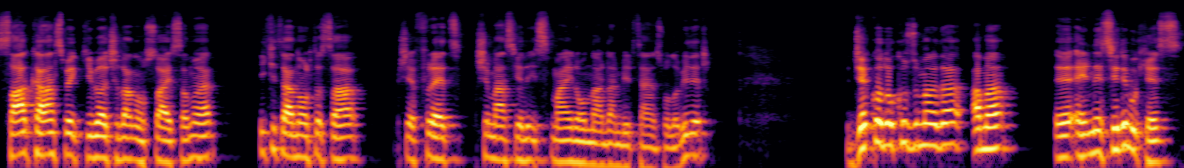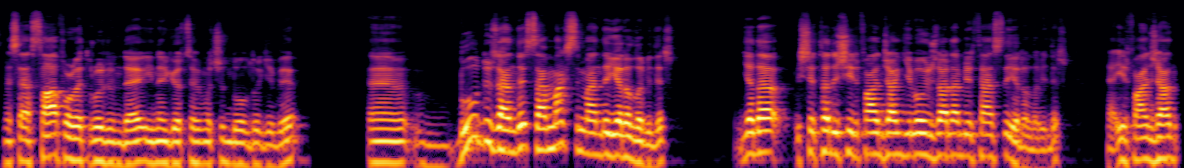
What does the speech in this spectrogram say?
Sağ kanat bek gibi açılan Osay Samuel. İki tane orta saha. İşte Fred, Şimanski ya da İsmail onlardan bir tanesi olabilir. Ceko 9 numarada ama e, El Nesiri bu kez. Mesela sağ forvet rolünde yine Göztepe maçında olduğu gibi ee, bu düzende Sen Maximen de yer alabilir. Ya da işte Tadiş İrfan Can gibi oyunculardan bir tanesi de yer alabilir. Yani İrfan Can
